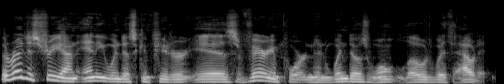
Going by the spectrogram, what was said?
The registry on any Windows computer is very important and Windows won't load without it.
